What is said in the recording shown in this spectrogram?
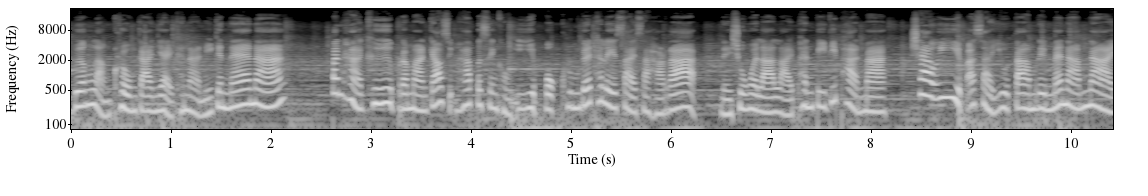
เบื้องหลังโครงการใหญ่ขนาดนี้กันแน่นะ ปัญหาคือประมาณ 95%ของอียิปต์ปกคลุมด้วยทะเลทรายซาฮารา ในช่วงเวลาหลายพันปีที่ผ่านมา ชาวอียิปต์อาศัยอยู่ตามริมแม่น้ำไนาย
